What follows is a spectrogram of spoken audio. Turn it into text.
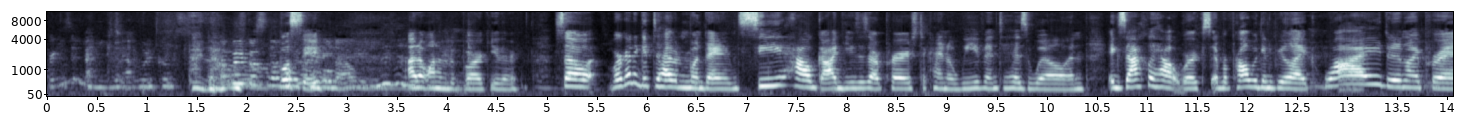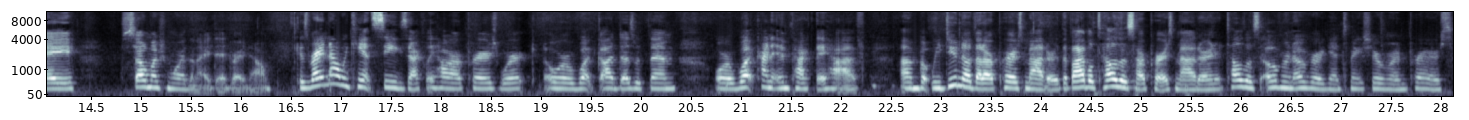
brings it back We'll see. I don't want him to bark either. So we're gonna get to heaven one day and see how God uses our prayers to kind of weave into His will and exactly how it works. And we're probably gonna be like, why didn't I pray so much more than I did right now? Because right now we can't see exactly how our prayers work or what God does with them or what kind of impact they have. Um, but we do know that our prayers matter. The Bible tells us our prayers matter, and it tells us over and over again to make sure we're in prayers.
